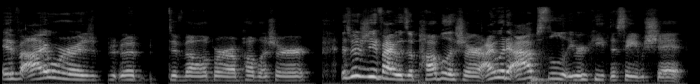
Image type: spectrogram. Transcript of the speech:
if I were a, a developer, a publisher, especially if I was a publisher, I would absolutely repeat the same shit.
